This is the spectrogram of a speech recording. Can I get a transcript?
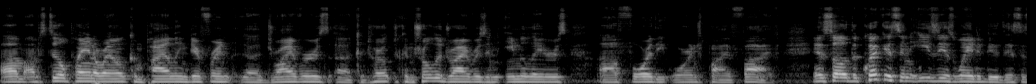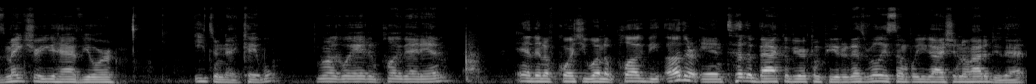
um, I'm still playing around compiling different uh, drivers, uh, control, controller drivers and emulators uh, for the Orange Pi 5. And so the quickest and easiest way to do this is make sure you have your ethernet cable. You wanna go ahead and plug that in. And then of course you wanna plug the other end to the back of your computer. That's really simple. You guys should know how to do that.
